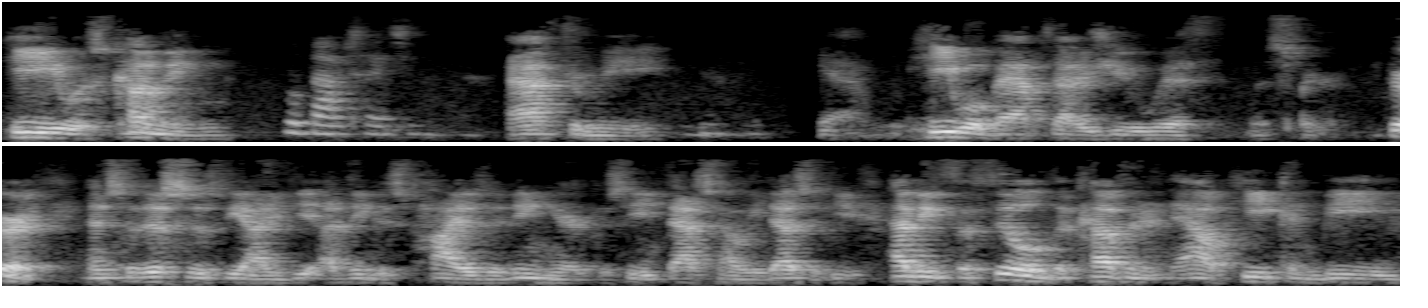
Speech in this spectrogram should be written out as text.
he was coming We'll baptize you. after me. yeah, He will baptize you with the Spirit. Spirit. And so this is the idea. I think this ties it in here because he that's how he does it. He, having fulfilled the covenant, now he can be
